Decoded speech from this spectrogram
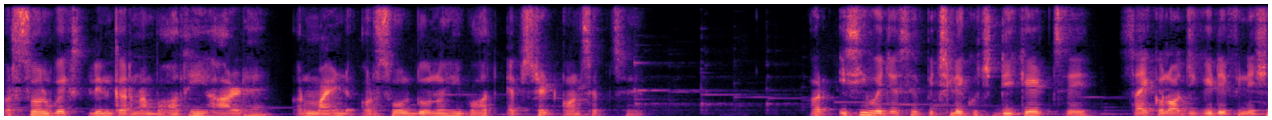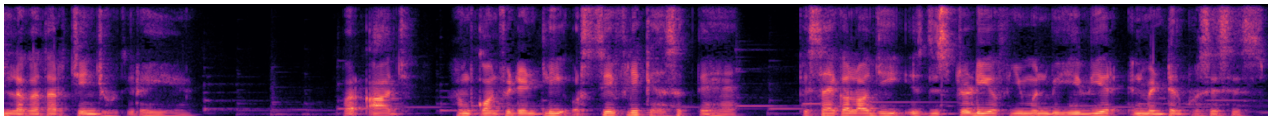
पर सोल को एक्सप्लेन करना बहुत ही हार्ड है और माइंड और सोल दोनों ही बहुत एब्स्ट्रैक्ट कॉन्सेप्ट हैं। और इसी वजह से पिछले कुछ डिकेट से साइकोलॉजी की डेफिनेशन लगातार चेंज होती रही है। पर आज हम कॉन्फिडेंटली और सेफली कह सकते हैं कि psychology is the study of human behaviour and mental processes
